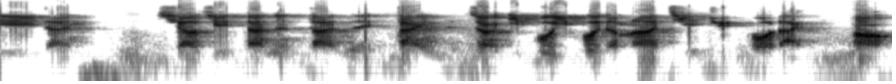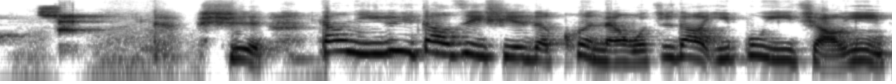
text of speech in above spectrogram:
叶怡然小姐担任担任担任，这样一步一步的把它解决过来啊，是。是，当您遇到这些的困难，我知道一步一脚印。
